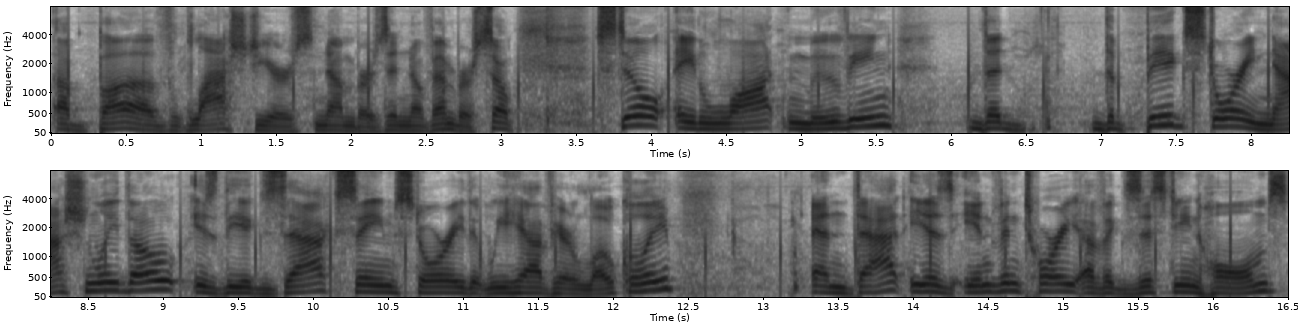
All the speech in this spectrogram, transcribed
above last year's numbers in November. So still a lot moving. The the big story nationally, though, is the exact same story that we have here locally, and that is inventory of existing homes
